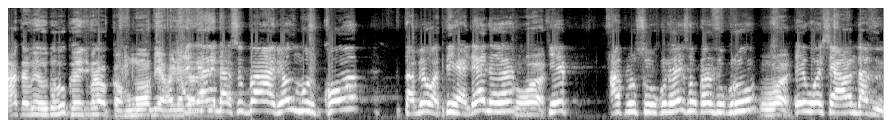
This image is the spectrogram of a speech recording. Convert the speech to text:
આ તમે એવું તો શું કહે છે? પેલા કહુમાં બે હાડ્યા અલ્યા રહ્યો મૂર્ખો. તમે વધી હેડ્યા ને કે આપણું છોકરું નહીં છોકરા? છોકરું એ હોય શ્યામ દાદુ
